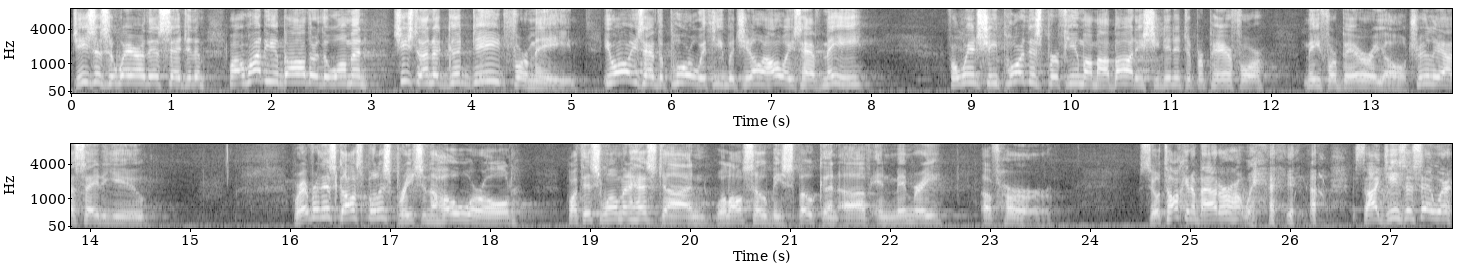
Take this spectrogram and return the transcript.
Jesus, aware of this, said to them, Well, why do you bother the woman? She's done a good deed for me. You always have the poor with you, but you don't always have me. For when she poured this perfume on my body, she did it to prepare for me for burial. Truly I say to you, wherever this gospel is preached in the whole world, what this woman has done will also be spoken of in memory of her. Still talking about her, aren't we? it's like Jesus said, where,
